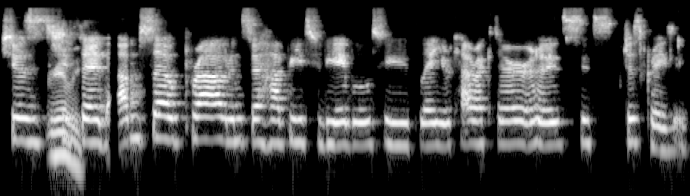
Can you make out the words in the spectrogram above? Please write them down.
She was Really? she said, "I'm so proud and so happy to be able to play your character." And it's it's just crazy.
